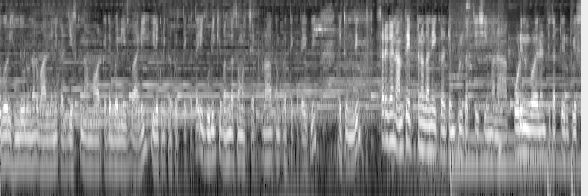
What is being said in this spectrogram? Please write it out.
ఎవరు హిందువులు ఉన్నారో వాళ్ళని ఇక్కడ చేసుకుని అమ్మవారికి అయితే బలి ఇవ్వాలి. ఇది ఒకటి ఇక్కడ ప్రత్యేకత. ఈ గుడికి వంద సంవత్సరాల పురాతన ప్రత్యేకత అయితే అయితే ఉంది. సరే కానీ అంత చెప్తున్నా కానీ ఇక్కడ టెంపుల్కి వచ్చేసి మన కోడిని కోయాలంటే థర్టీ రూపీస్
